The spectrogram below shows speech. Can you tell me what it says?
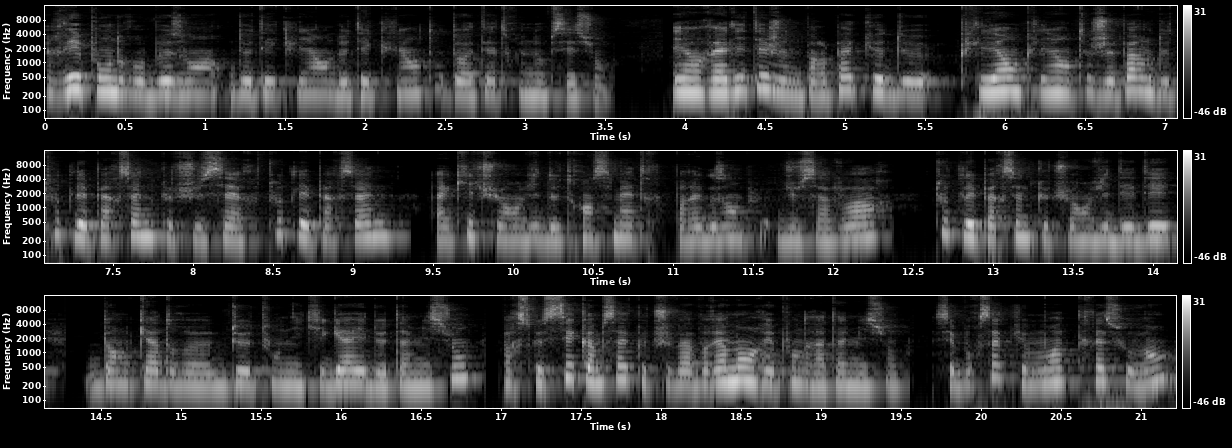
répondre aux besoins de tes clients, de tes clientes doit être une obsession. Et en réalité, je ne parle pas que de clients, clientes, je parle de toutes les personnes que tu sers, toutes les personnes à qui tu as envie de transmettre, par exemple, du savoir, toutes les personnes que tu as envie d'aider dans le cadre de ton ikigai, de ta mission, parce que c'est comme ça que tu vas vraiment répondre à ta mission. C'est pour ça que moi, très souvent,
